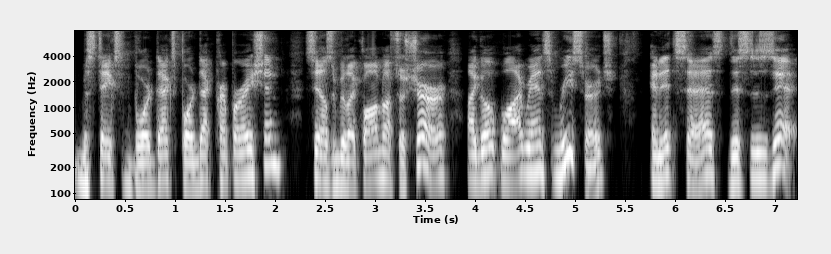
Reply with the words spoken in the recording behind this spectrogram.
mistakes in board decks, board deck preparation. Sales would be like, well, I'm not so sure. I go, well, I ran some research and it says this is it.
